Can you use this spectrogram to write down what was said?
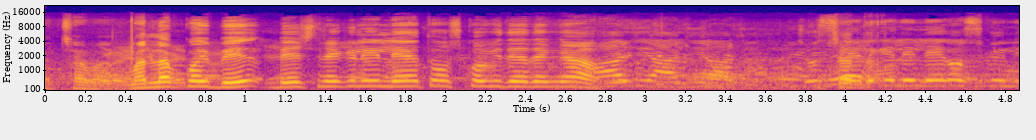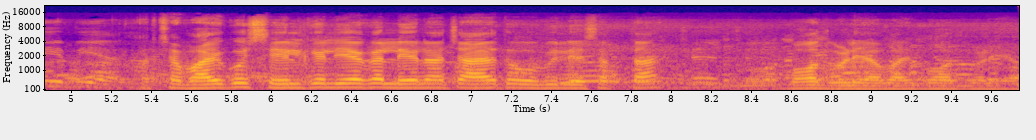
अच्छा भाई मतलब कोई बे, बेचने के लिए ले तो उसको भी दे देंगे आप? हाँ जी हाँ जी हाँ जी। जो सेल के लिए लेगा उसके लिए भी है। अच्छा भाई कोई सेल के लिए अगर लेना चाहे तो वो भी ले सकता है? बहुत बढ़िया भाई बहुत बढ़िया।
